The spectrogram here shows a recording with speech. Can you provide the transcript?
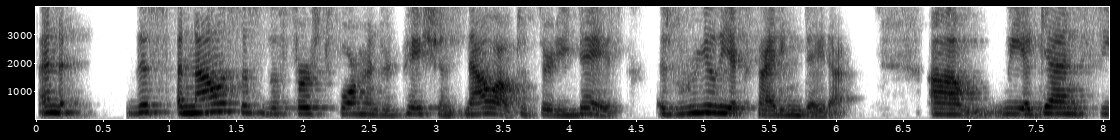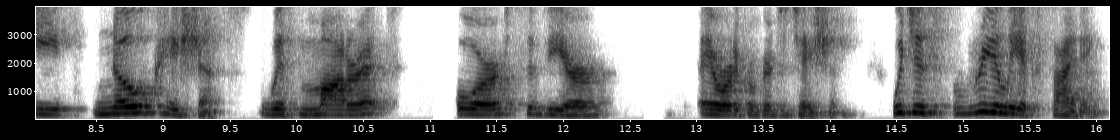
And this analysis of the first 400 patients, now out to 30 days, is really exciting data um, we again see no patients with moderate or severe aortic regurgitation, which is really exciting.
